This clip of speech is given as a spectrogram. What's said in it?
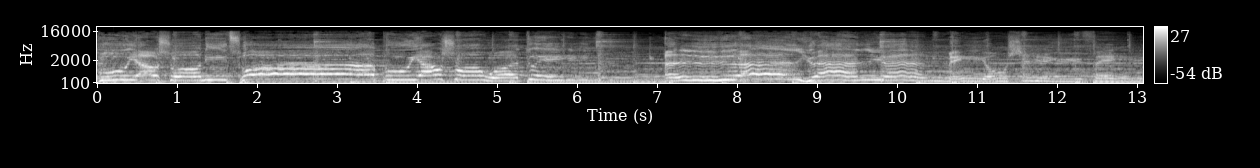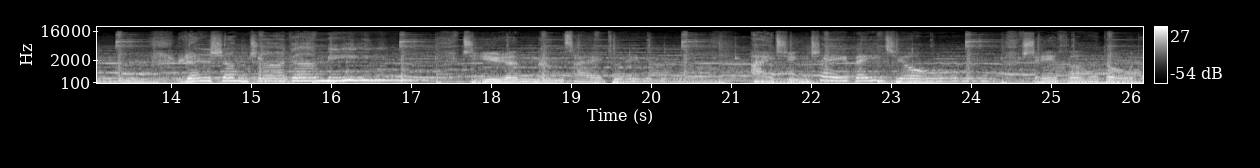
不要说你错，不要说我对，恩恩怨怨没有是与非。人生这个谜，几人能猜对？爱情这杯酒，谁喝都得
